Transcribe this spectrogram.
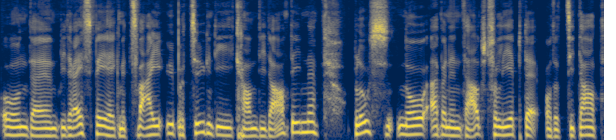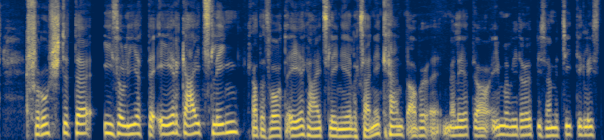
Und äh, bei der SP haben wir zwei überzeugende Kandidatinnen plus noch eben einen selbstverliebten oder Zitat gefrusteten, isolierten Ehrgeizling. Ich habe das Wort Ehrgeizling ehrlich gesagt nicht kennt, aber äh, man lernt ja immer wieder etwas, wenn man Zeitung liest.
